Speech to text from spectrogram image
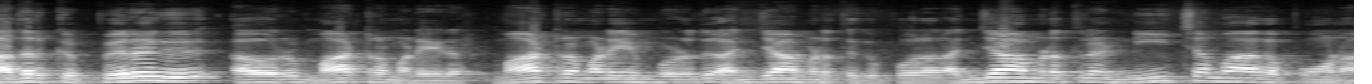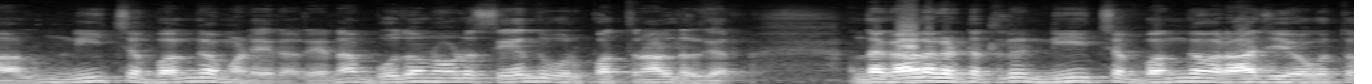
அதற்கு பிறகு அவர் மாற்றம் அடைகிறார் மாற்றம் அடையும் பொழுது அஞ்சாம் இடத்துக்கு போகிறார் அஞ்சாம் இடத்துல நீச்சமாக போனாலும் நீச்ச பங்கம் அடைகிறார் ஏன்னா புதனோடு சேர்ந்து ஒரு பத்து நாள் இருக்கார். அந்த காலகட்டத்தில் நீச்ச பங்கம் ராஜயோகத்தை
